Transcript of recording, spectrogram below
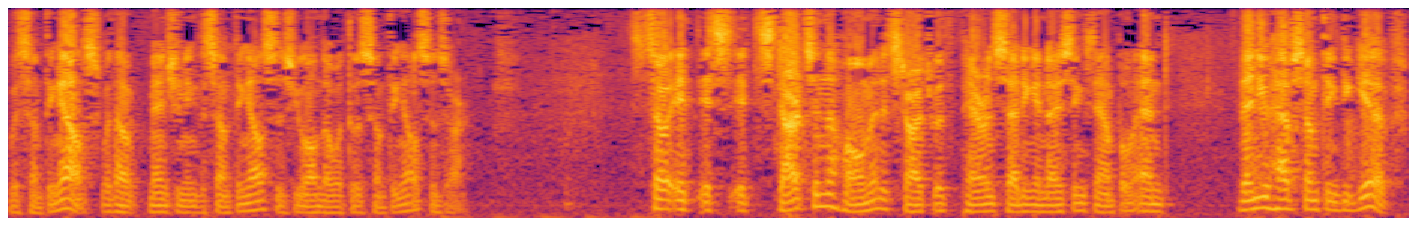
with something else without mentioning the something else's. You all know what those something else's are. So it, it starts in the home and it starts with parents setting a nice example and then you have something to give.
